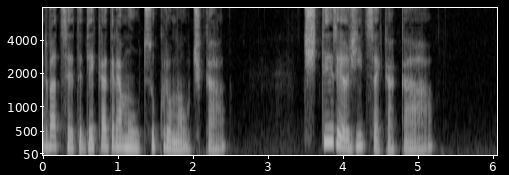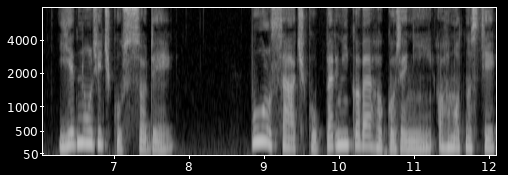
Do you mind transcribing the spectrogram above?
25 dekagramů cukru moučka, 4 lžíce kaká, jednu lžičku sody, půl sáčku perníkového koření o hmotnosti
